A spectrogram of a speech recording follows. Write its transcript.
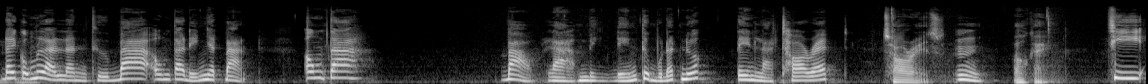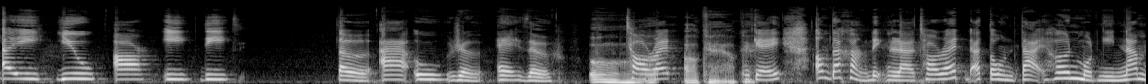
Đây cũng là lần thứ ba ông ta đến Nhật Bản. Ông ta bảo là mình đến từ một đất nước tên là Torres. Torres. Ừ. Ok. T A U R E D. Tờ A U R E R. Oh, Torres. Ok, ok. Ok, ông ta khẳng định là Torres đã tồn tại hơn 1.000 năm.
